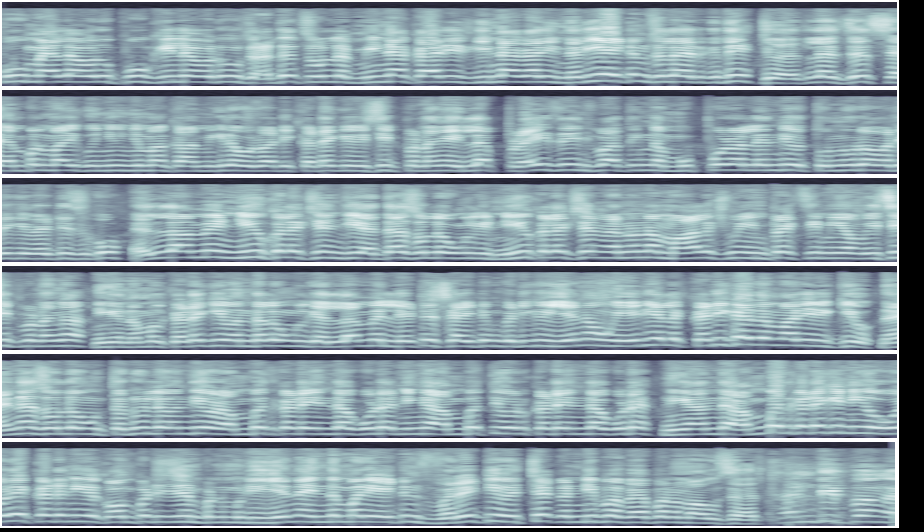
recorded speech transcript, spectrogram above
பூ- மேல வரும் பூ கீழே வரும். அதை சொல்ல மீனாக்காரி கீனாக்காரி நிறைய ஐட்டம்ஸ் எல்லாம் இருக்குது. So அதுல ஜஸ்ட் சாம்பிள் மாதிரி கொஞ்சம் கொஞ்சமாக காமிக்கிற ஒரு வாட்டி கடைக்கு விசிட் பண்ணுங்க. இல்ல பிரைஸ் ரேஞ்ச் பாத்தீங்கன்னா முப்பது ரூபால இருந்து ஒரு தொண்ணூறு வரைக்கும் வெரைட்டிஸ் இருக்கும். எல்லாமே நியூ கலெக்ஷன் ஜி. அதான் சொல்ல உங்களுக்கு நியூ கலெக்ஷன் வேணும்னா மகாலட்சுமி இம்பாக்ட் நீங்க விசிட் பண்ணுங்க. நீங்க நம்ம கடைக்கு வந்தாலும் உங்களுக்கு எல்லாமே லேட்டஸ்ட் ஐட்டம் கிடைக்கும். ஏன்னா உங்க ஏரியால கிடைக்காத மாதிரி விற்கும் நான் என்ன சொல்ல உங்க தெருவில் வந்து ஒரு ஐம்பது கடை இருந்தா கூட நீங்க ஐம்பத்தி ஒரு கடை இருந்தா கூட நீங்க அந்த ஐம்பது கடைக்கு நீங்க ஒரே கடை நீங்க காம்படிஷன் பண்ண முடியும். ஏன்னா இந்த மாதிரி ஐட்டம்ஸ் வெரைட்டி வச்சா கண்டிப்பா வியாபாரம் ஆகும் சார் கண்டிப்பாங்க.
